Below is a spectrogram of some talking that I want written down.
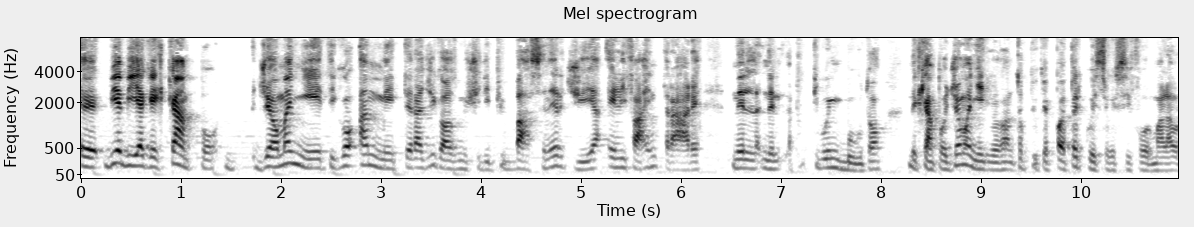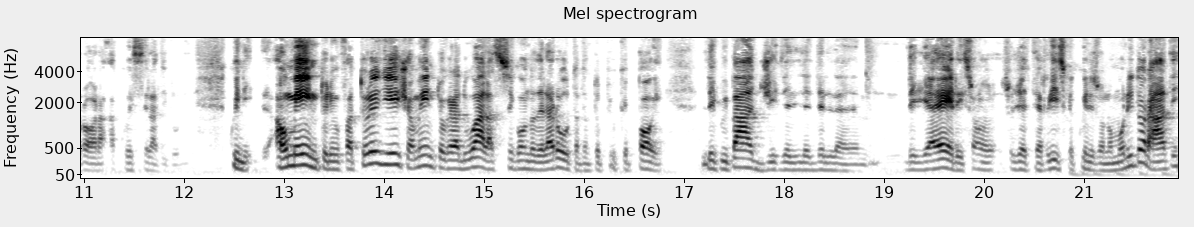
eh, via via che il campo geomagnetico ammette raggi cosmici di più bassa energia e li fa entrare nel, nel tipo imbuto del campo geomagnetico, tanto più che poi è per questo che si forma l'aurora a queste latitudini. Quindi aumento di un fattore 10, aumento graduale a seconda della rotta, tanto più che poi gli equipaggi del, del, degli aerei sono soggetti a rischio e quindi sono monitorati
